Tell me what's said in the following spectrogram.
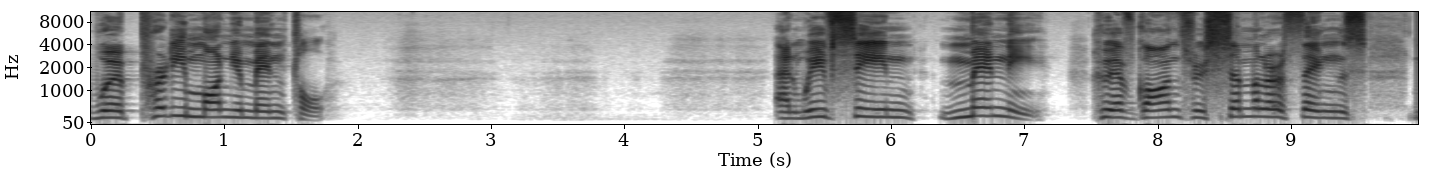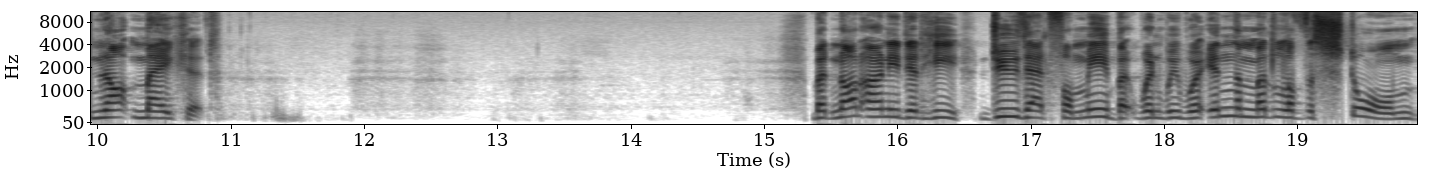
were pretty monumental. And we've seen many who have gone through similar things not make it. But not only did he do that for me, but when we were in the middle of the storm,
